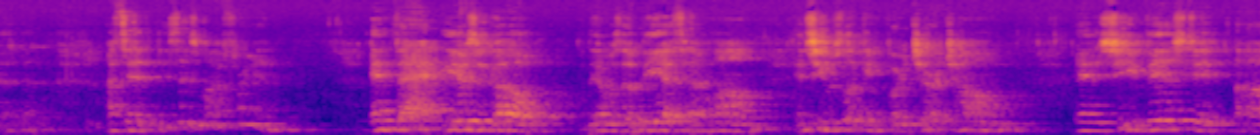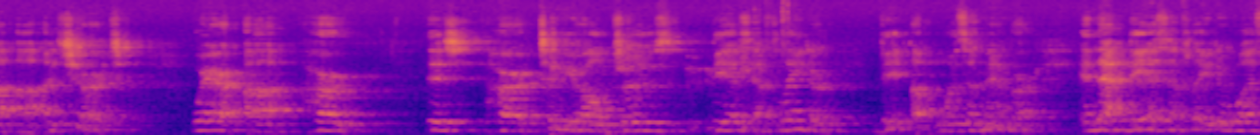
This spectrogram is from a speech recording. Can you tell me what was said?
I said, this is my friend. In fact, years ago, there was a BSF mom, and she was looking for a church home and she visited uh, a church where uh, her this her two-year-old Drew's BSF leader uh, was a member, and that BSF leader was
